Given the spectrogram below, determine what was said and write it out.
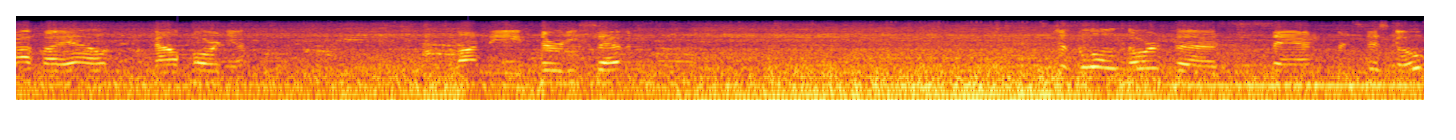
Rafael, California. on the 37. Just a little north of San Francisco.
